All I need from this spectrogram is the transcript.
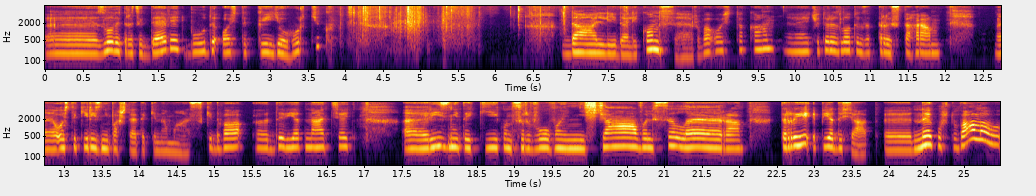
Е, Злотий 39 буде ось такий йогуртик. Далі, далі консерва ось така. е, 4 злотих за 300 грам. Е, Ось такі різні паштетики на маски 2,19. Е, Різні такі консервовані щавель, селера 3,50. Е, Не куштувала, е,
